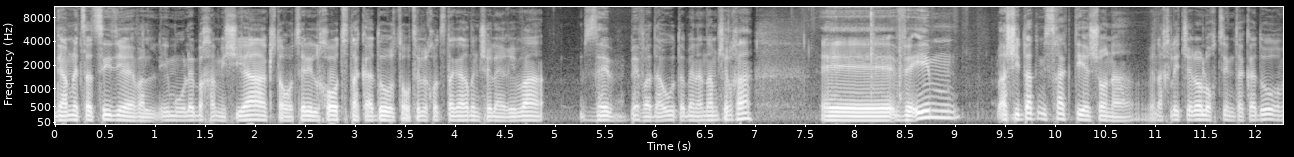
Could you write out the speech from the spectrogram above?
גם לצד סי.ג'י, אבל אם הוא עולה בחמישייה, כשאתה רוצה ללחוץ את הכדור, כשאתה רוצה ללחוץ את הגרדים של היריבה, זה בוודאות הבן אדם שלך. אה, ואם השיטת משחק תהיה שונה, ונחליט שלא לוחצים את הכדור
